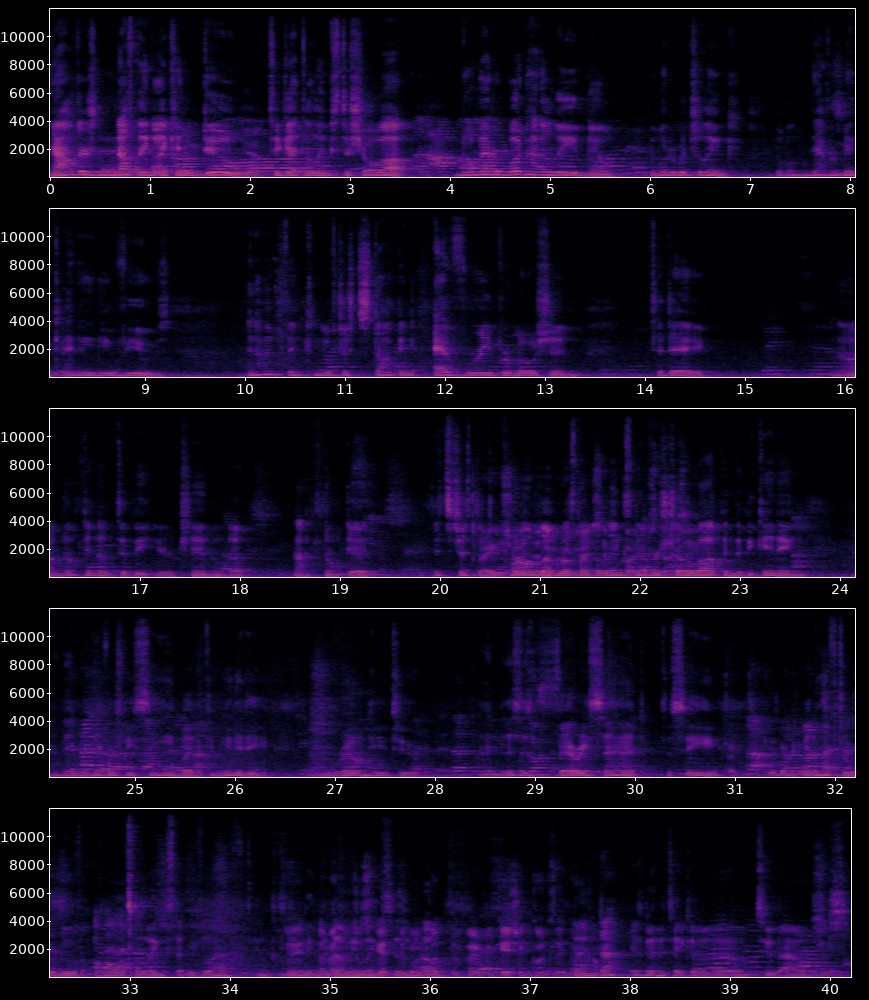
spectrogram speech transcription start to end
Now there's nothing I can do to get the links to show up. No matter what I leave now, no matter which link, it will never make any new views. And I'm thinking of just stopping every promotion today. Now I'm not gonna delete your channel though. That's not good. It's just that Are the you sure the problem is that the links never show up in the beginning. And they will never be seen by the community around YouTube. And this is very sad to see. We're gonna have to remove all of the links that we've left, including the dummy links as to me, well. The verification codes And that is gonna take about two hours.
